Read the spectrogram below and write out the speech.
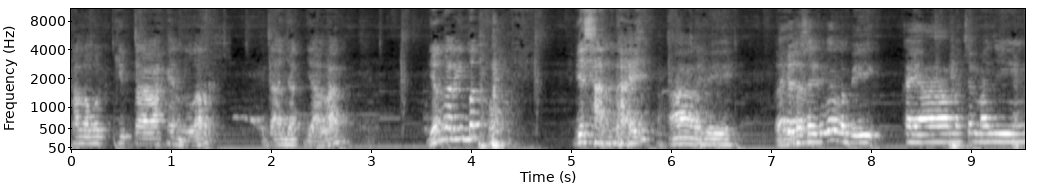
kalau kita handler kita ajak jalan dia nggak ribet kok dia santai Ah, lebih. Lebih- saya juga lebih kayak macam anjing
